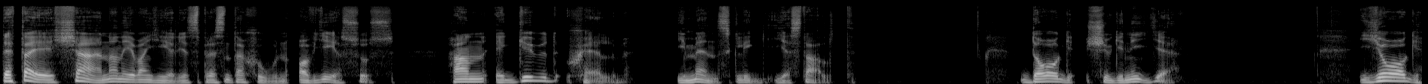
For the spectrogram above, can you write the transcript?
Detta är kärnan i evangeliets presentation av Jesus. Han är Gud själv i mänsklig gestalt. Dag 29 Jag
